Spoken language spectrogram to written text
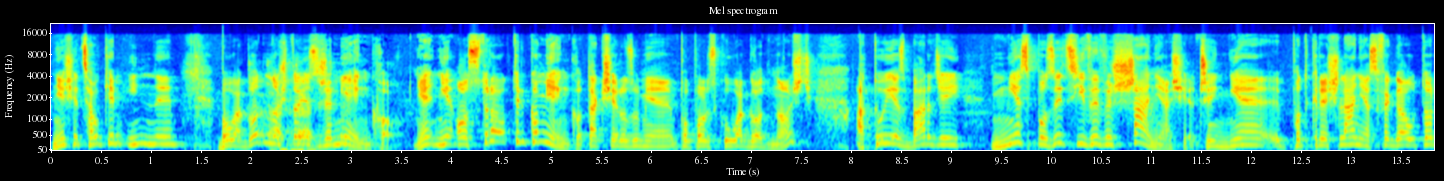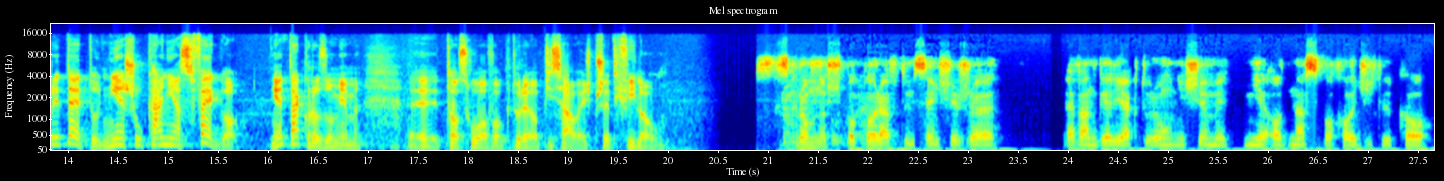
niesie całkiem inny, bo łagodność Tak, to tak. jest, że miękko. Nie? nie ostro, tylko miękko. Tak się rozumie po polsku łagodność, a tu jest bardziej nie z pozycji wywyższania się, czy nie podkreślania swego autorytetu, nie szukania swego. Nie? Tak rozumiem y, to słowo, które opisałeś przed chwilą. Skromność, pokora w tym sensie, że Ewangelia, którą niesiemy, nie od nas pochodzi, tylko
